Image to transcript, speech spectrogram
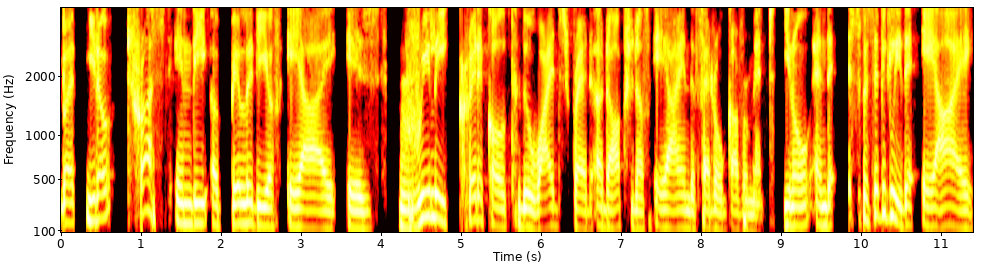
but you know, trust in the ability of AI is really critical to the widespread adoption of AI in the federal government. You know, and the, specifically the AI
